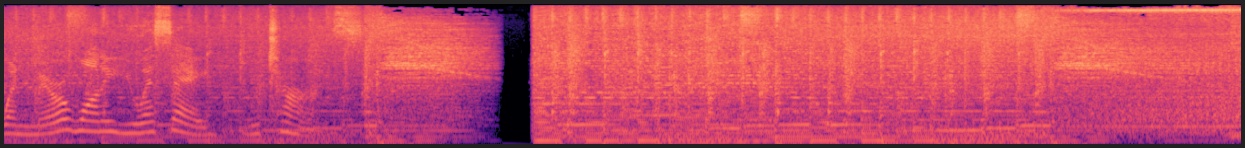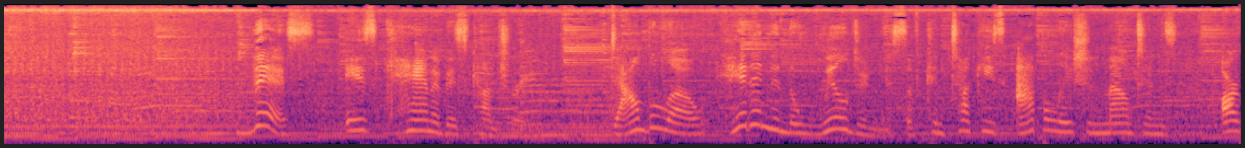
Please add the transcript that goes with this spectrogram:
when Marijuana USA returns. This is cannabis country. Down below, hidden in the wilderness of Kentucky's Appalachian Mountains, are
